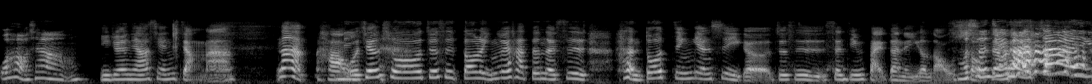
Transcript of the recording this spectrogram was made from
我好像你觉得你要先讲吗？那好，我先说，就是兜了，因为他真的是很多经验，是一个就是身经百战的一个老手。什么神经百战，你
